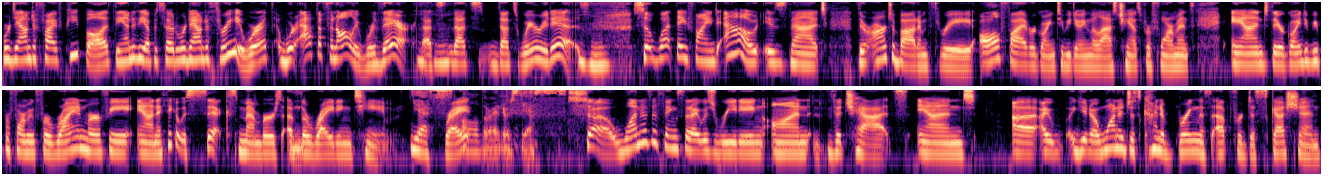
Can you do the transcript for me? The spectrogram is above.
we're down to five people. At the end of the episode, we're down to three. We're at we're at the finale. We're there. That's mm-hmm. that's that's where it is. Mm-hmm. So what they find out is that there aren't a bottom three. All five are going to be doing the last chance performance, and they're going to be performing for Ryan Murphy and I think it was six members of the writing team. Yes. right. All the writers. Yes. So, one of the things that I was reading on the chats, and uh, I, you know, want to just kind of bring this up for discussion.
